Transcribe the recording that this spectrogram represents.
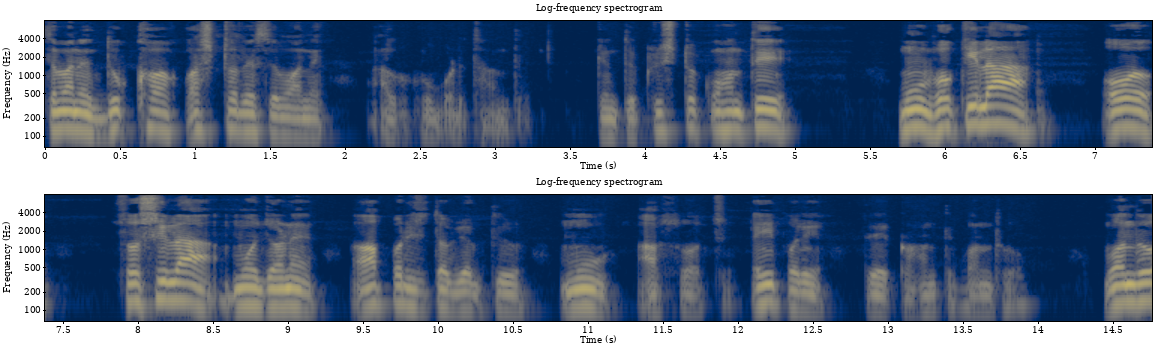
ସେମାନେ ଦୁଃଖ କଷ୍ଟରେ ସେମାନେ ଆଗକୁ ବଢ଼ିଥାନ୍ତି କିନ୍ତୁ ଖ୍ରୀଷ୍ଟ କୁହନ୍ତି ମୁଁ ଭୋକିଲା ଓ ଶୋଷିଲା ମୁଁ ଜଣେ ଅପରିଚିତ ବ୍ୟକ୍ତି ମୁଁ ଆସୁଅଛି ଏହିପରି ସେ କହନ୍ତି ବନ୍ଧୁ ବନ୍ଧୁ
